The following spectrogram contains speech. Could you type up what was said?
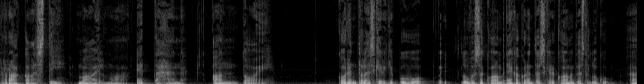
rakasti maailmaa, että hän antoi. Korintolaiskirki puhuu, luvussa kolme, eka korintolaiskirja 13 luku, äh,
